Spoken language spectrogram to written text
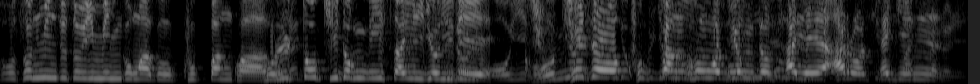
조선민주주의민공화국 국방과학원은 철도 기동 미사일 연대 구체적 국방공업용도사에 아로새긴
